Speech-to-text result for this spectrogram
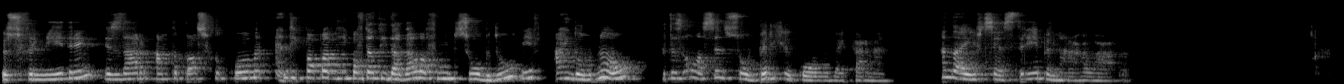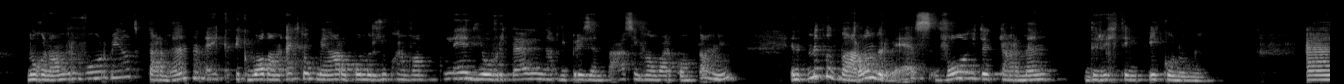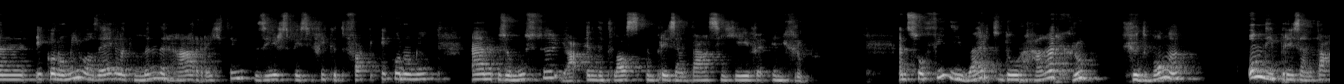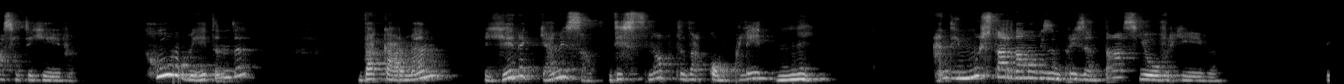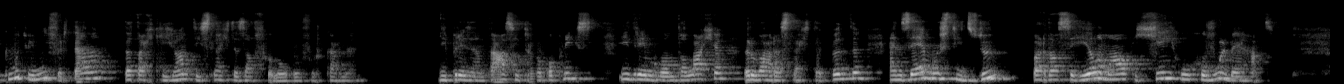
Dus vernedering is daar aan te pas gekomen. En die papa, die, of dat hij dat wel of niet zo bedoeld heeft, I don't know. Het is alleszins zo binnengekomen bij Carmen. En dat heeft zijn strepen nagelaten. Nog een ander voorbeeld, Carmen. Ik, ik wou dan echt ook met haar op onderzoek gaan van leid die overtuiging naar die presentatie van waar komt dat nu? In het middelbaar onderwijs volgde Carmen de richting economie. En economie was eigenlijk minder haar richting, zeer specifiek het vak economie. En ze moesten ja, in de klas een presentatie geven in groep. En Sophie die werd door haar groep gedwongen om die presentatie te geven. Goed wetende dat Carmen geen kennis had. Die snapte dat compleet niet. En die moest daar dan nog eens een presentatie over geven. Ik moet u niet vertellen dat dat gigantisch slecht is afgelopen voor Carmen. Die presentatie trok op niks. Iedereen begon te lachen, er waren slechte punten en zij moest iets doen waar dat ze helemaal geen goed gevoel bij had.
